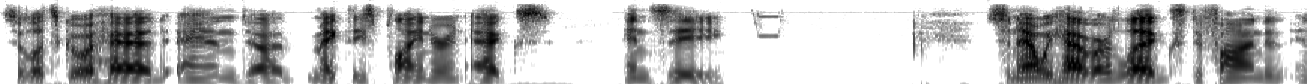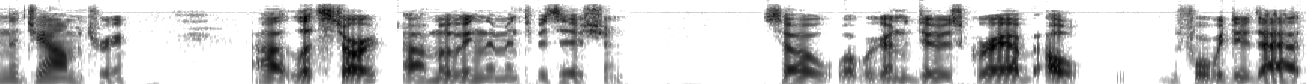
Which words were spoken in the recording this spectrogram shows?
So let's go ahead and uh, make these planar in X and Z. So now we have our legs defined in, in the geometry. Uh, let's start uh, moving them into position. So what we're going to do is grab, oh, before we do that,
